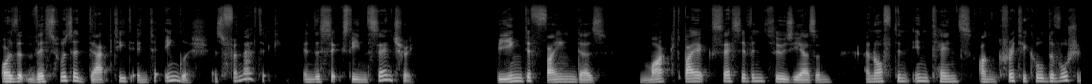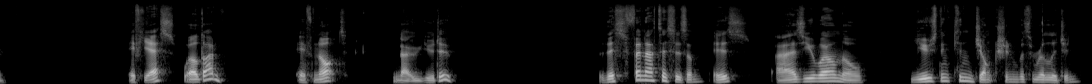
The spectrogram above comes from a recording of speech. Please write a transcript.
Or that this was adapted into English as fanatic in the 16th century, being defined as marked by excessive enthusiasm and often intense, uncritical devotion? If yes, well done. If not, now you do. This fanaticism is, as you well know, used in conjunction with religion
